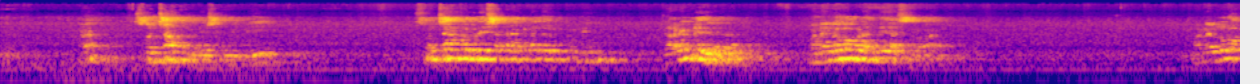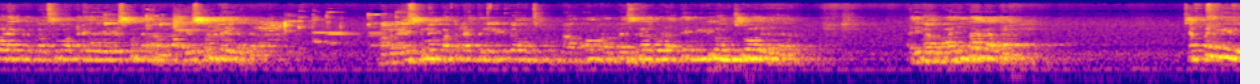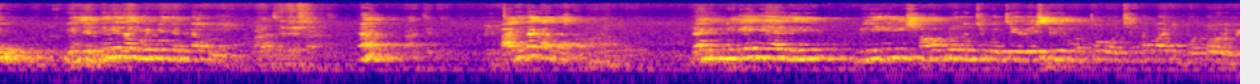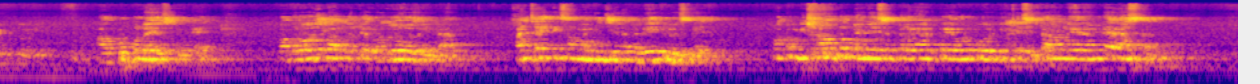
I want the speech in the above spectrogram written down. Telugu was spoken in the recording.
ఆ? స్వచ్ఛాంధ్రప్రదేశ్ అనేది స్వచ్ఛాంధ్రప్రదేశ్ అక్కడ ఎక్కడ జరుగుతుంది జరగట్లేదు కదా. మన ఇళ్ళలో కూడా అంతే చేస్తావా? మన ఇళ్ళలో కూడా ఎక్కడ ఖర్చు అక్కడ వేసుకుంటున్నామా వేసుకోవట్లేదు కదా. మనం వేసుకునే బట్టలు ఎంత నీట్గా ఉంచుకుంటున్నామో మన పరిసరాలు కూడా అంతే నీట్గా ఉంచుకోవాలి కదా. అది మన బాధ్యత కదా? చెప్పండి మీరు. మీరు చెప్తేనే దాన్ని బట్టి నేను చెప్తాను? బాధ్యత కాదా? దానికి మీరేం చేయాలి? మీ షాప్లో నుంచి వచ్చే వేస్టేజ్ మొత్తం చిన్నపాటి బుట్ట ఒకటి పెట్టుకొని ఆ బుట్టలో వేసుకుంటే ఒక రోజు కాకపోతే రెండో రోజైనా పంచాయతీకి సంబంధించి ఏదైనా వెహికల్ వస్తే ఒక మీ షాప్లో పనిచేసే పిల్లగాడితో ఎవరు కోరిక ఇచ్చేసి తనం లేదంటే వేస్తారు.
